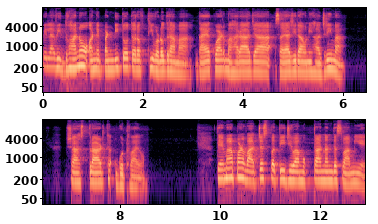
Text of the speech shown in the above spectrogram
પેલા વિદ્વાનો અને પંડિતો તરફથી વડોદરામાં ગાયકવાડ મહારાજા સયાજીરાવની હાજરીમાં શાસ્ત્રાર્થ ગોઠવાયો. તેમાં પણ વાચસ્પતિ જેવા મુક્તાનંદ સ્વામીએ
